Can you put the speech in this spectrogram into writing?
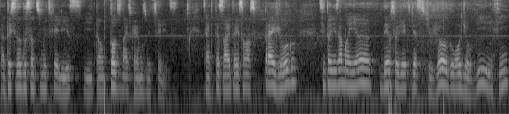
a torcida do Santos muito feliz. E então todos nós ficaremos muito felizes. Certo, pessoal? Então esse é o nosso pré-jogo. Sintonize amanhã, dê o seu jeito de assistir o jogo ou de ouvir, enfim.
